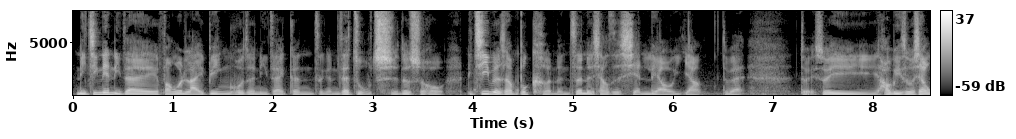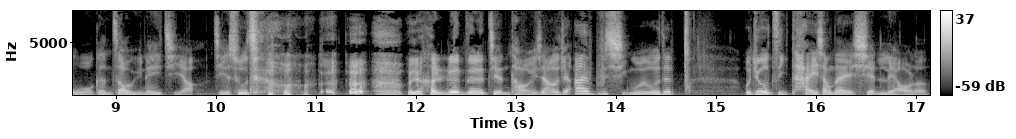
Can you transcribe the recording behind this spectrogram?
你今天你在访问来宾，或者你在跟这个你在主持的时候，你基本上不可能真的像是闲聊一样，对不对？对，所以好比说，像我跟赵宇那一集啊，结束之后，我就很认真的检讨一下，我觉得哎不行，我我觉得我觉得我自己太像在闲聊了，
